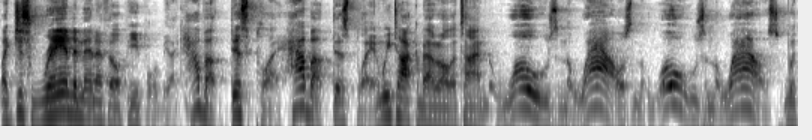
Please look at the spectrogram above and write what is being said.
like just random NFL people would be like, "How about this play? How about this play?" And we talk about it all the time: the woes and the wows and the woes and the wows with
